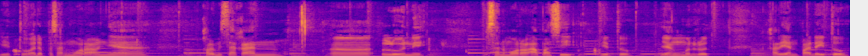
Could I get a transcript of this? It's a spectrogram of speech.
Gitu, ada pesan moralnya. Kalau misalkan eh, lu nih, pesan moral apa sih gitu yang menurut kalian pada itu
